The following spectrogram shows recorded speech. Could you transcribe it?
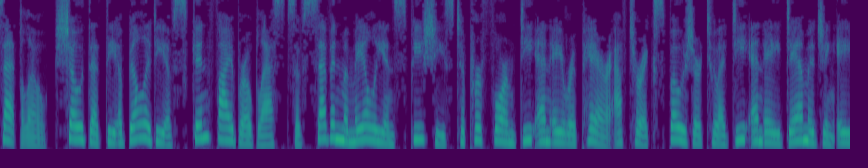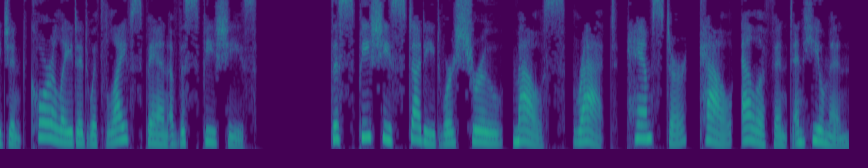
Setlow, showed that the ability of skin fibroblasts of seven mammalian species to perform DNA repair after exposure to a DNA-damaging agent correlated with lifespan of the species. The species studied were shrew, mouse, rat, hamster, cow, elephant and human.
